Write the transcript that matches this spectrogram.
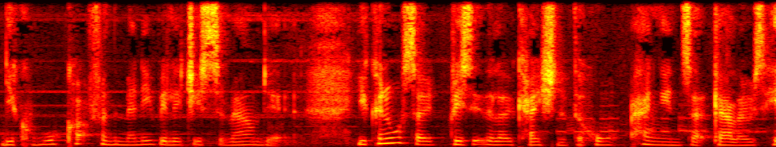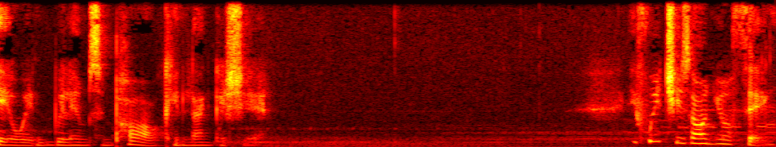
you can walk up from the many villages surround it. You can also visit the location of the hangings at Gallows Hill in Williamson Park in Lancashire. If witches aren't your thing,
